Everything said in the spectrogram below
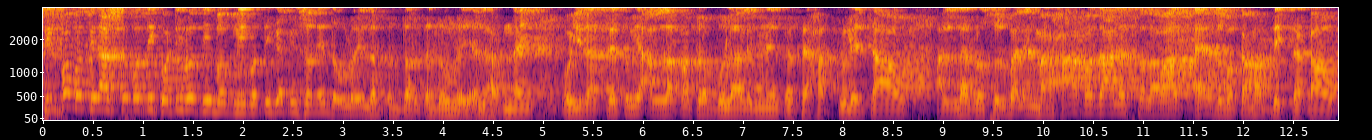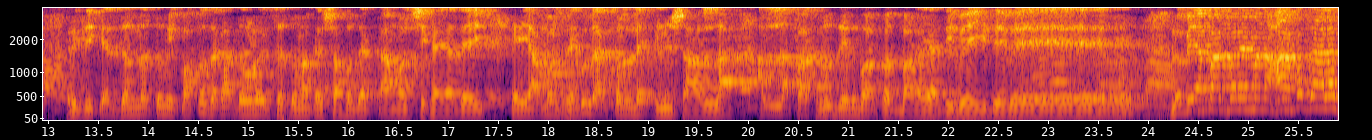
শিল্পপতি, রাষ্ট্রপতি, কোটিপতি, ভগ্নিপতিকে পিছনে দৌড়াই দরকার দৌড়াইয়া লাভ নাই। ওই রাত্রে তুমি আল্লাহ পাক রব্বুল আলমিনের কাছে হাত তুলে চাও আল্লাহ রসুল বলেন, মান হাফাজা যুবক, আমার দিক তাকাও। রিজিকের জন্য তুমি কত জায়গা দৌড়াইছো, তোমাকে সহজ একটা আমল শিখাইয়া দেই। এই আমল রেগুলার করলে ইনশাআল্লাহ আল্লাহ পাক রুজির বরকত বাড়াইয়া দিবেই দেবে। নবিয়া পাক বলেন মানে হাফাজা আলাহ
